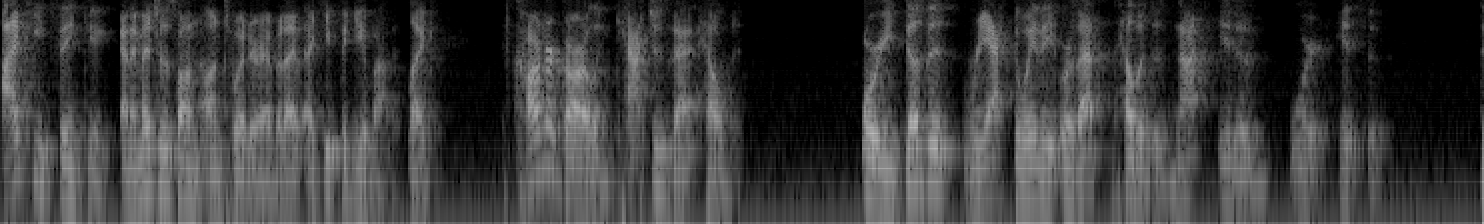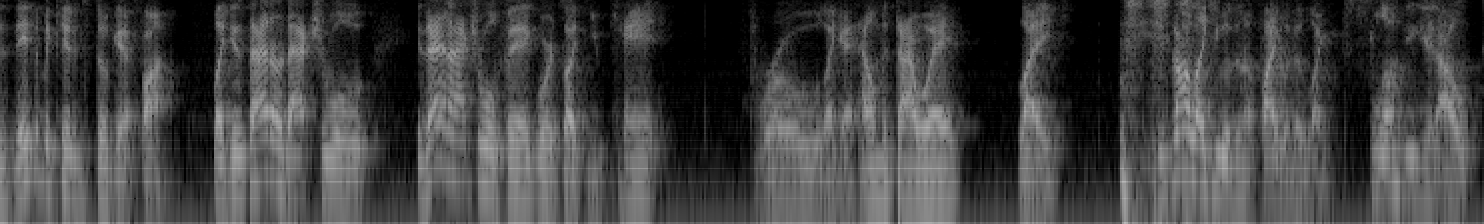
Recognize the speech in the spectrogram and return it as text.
I keep thinking, and I mentioned this on, on Twitter, but I, I keep thinking about it. Like, if Conor Garland catches that helmet, or he doesn't react the way they, or that helmet does not hit him where it hits him, does Nathan MacKinnon still get fined? Like, is that an actual, is that an actual thing where it's like you can't throw like a helmet that way? Like, it's not like he was in a fight with him, like slugging it out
